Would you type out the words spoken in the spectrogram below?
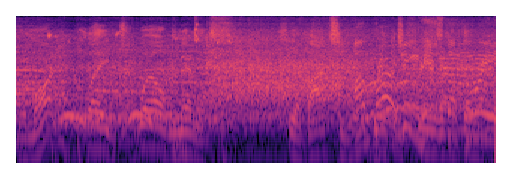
Well, Martin played 12 minutes. See Agbaji. Agbaji hits the three.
